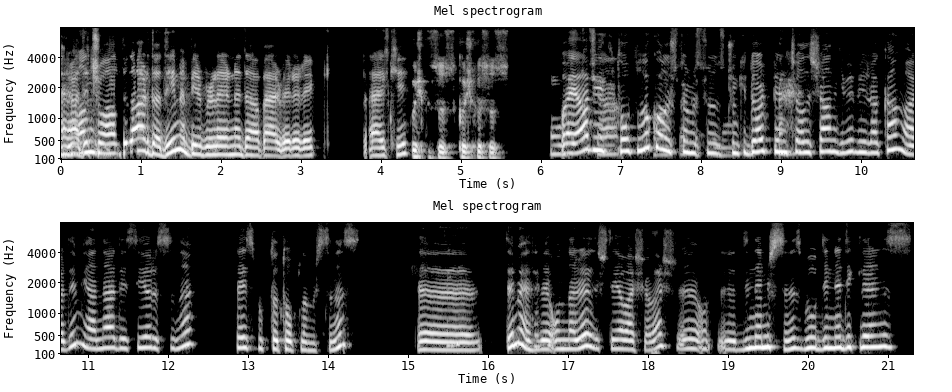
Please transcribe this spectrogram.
Herhalde an... çoğaldılar da değil mi birbirlerine de haber vererek belki. Kuşkusuz, kuşkusuz. Bayağı büyük topluluk oluşturmuşsunuz. Çünkü 4000 çalışan gibi bir rakam var değil mi? Yani neredeyse yarısını Facebook'ta toplamışsınız. Ee, değil mi? Ve onları işte yavaş yavaş e, e, dinlemişsiniz. Bu dinledikleriniz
